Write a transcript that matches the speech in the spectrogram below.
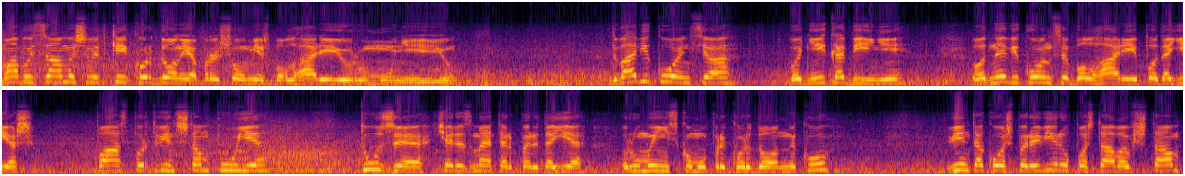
Мабуть, саме швидкий кордон я пройшов між Болгарією і Румунією. Два віконця в одній кабіні. Одне віконце Болгарії подаєш паспорт, він штампує. Тут же через метр передає румунському прикордоннику. Він також перевірив, поставив штамп.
